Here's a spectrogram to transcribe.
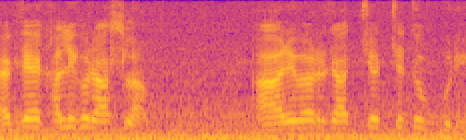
এক জায়গায় খালি করে আসলাম। আর এবার যাচ্ছি হচ্ছে ধূপগুড়ি।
